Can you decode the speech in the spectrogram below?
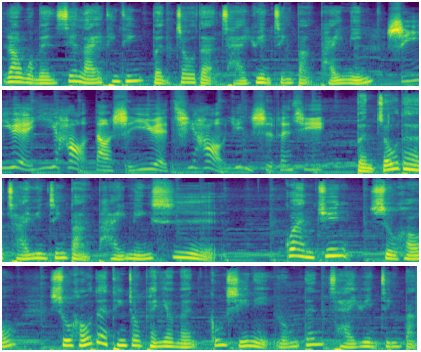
让我们先来听听本周的财运金榜排名。十一月一号到十一月七号运势分析。本周的财运金榜排名是冠军属猴，属猴的听众朋友们，恭喜你荣登财运金榜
